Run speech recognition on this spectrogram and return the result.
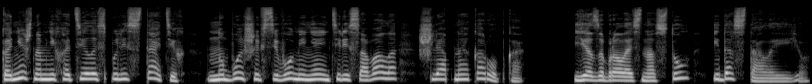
Конечно, мне хотелось полистать их, но больше всего меня интересовала шляпная коробка. Я забралась на стул и достала ее.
